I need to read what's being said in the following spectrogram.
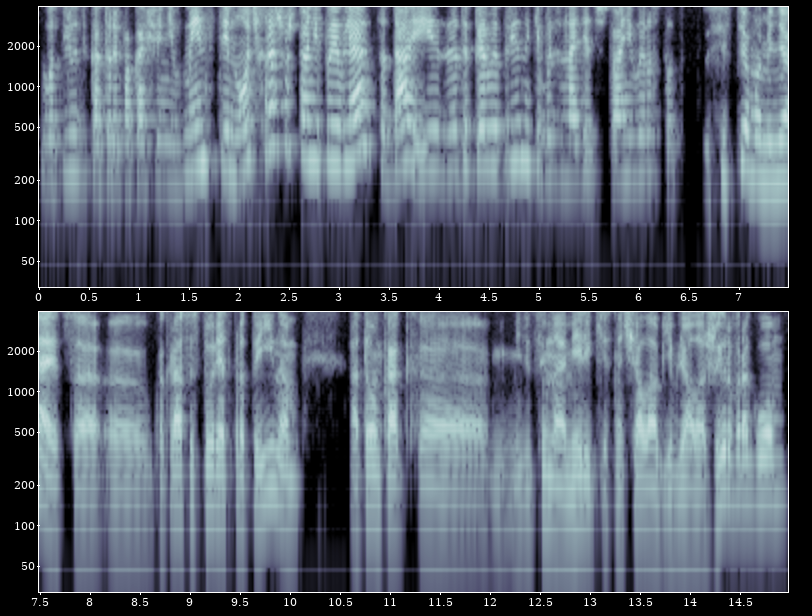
вот люди, которые пока еще не в мейнстрим. Но очень хорошо, что они появляются, да, и это первые признаки, будем надеяться, что они вырастут. Система меняется. Э, как раз история с протеином о том, как э, медицина Америки сначала объявляла жир врагом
